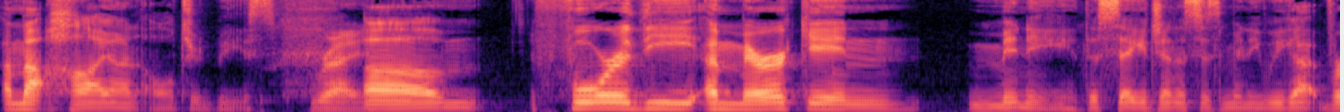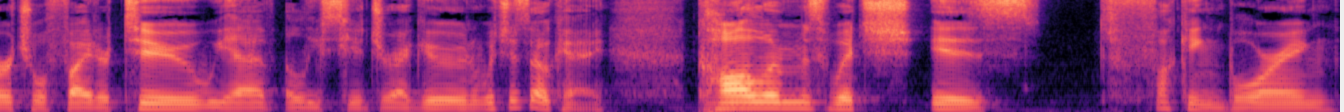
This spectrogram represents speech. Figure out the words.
I'm not high on Altered Beast. right. Um, for the American Mini, the Sega Genesis Mini, we got Virtual Fighter 2, we have Alisia Dragoon, which is okay. Columns, which is fucking boring.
